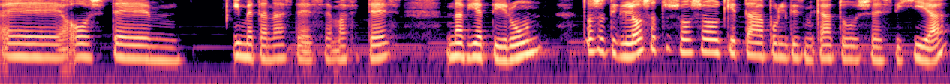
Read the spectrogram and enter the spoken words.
ε, ώστε οι μετανάστες μαθητές να διατηρούν τόσο τη γλώσσα τους όσο και τα πολιτισμικά τους ε, στοιχεία.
